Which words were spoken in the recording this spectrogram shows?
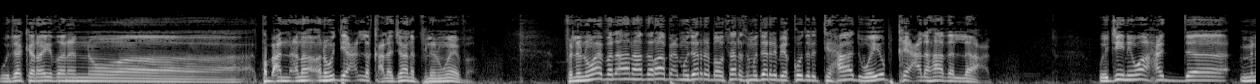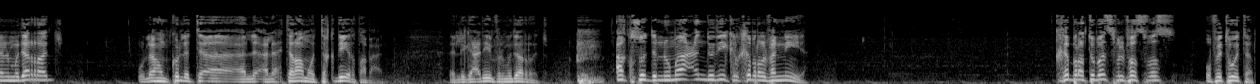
وذكر أيضا أنه طبعا أنا أنا ودي أعلق على جانب فلانويفا فلانويفا الآن هذا رابع مدرب أو ثالث مدرب يقود الاتحاد ويبقي على هذا اللاعب. ويجيني واحد آه، من المدرج ولهم كل آه، الاحترام والتقدير طبعا اللي قاعدين في المدرج. أقصد إنه ما عنده ذيك الخبرة الفنية. خبرته بس في الفصفص وفي تويتر.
